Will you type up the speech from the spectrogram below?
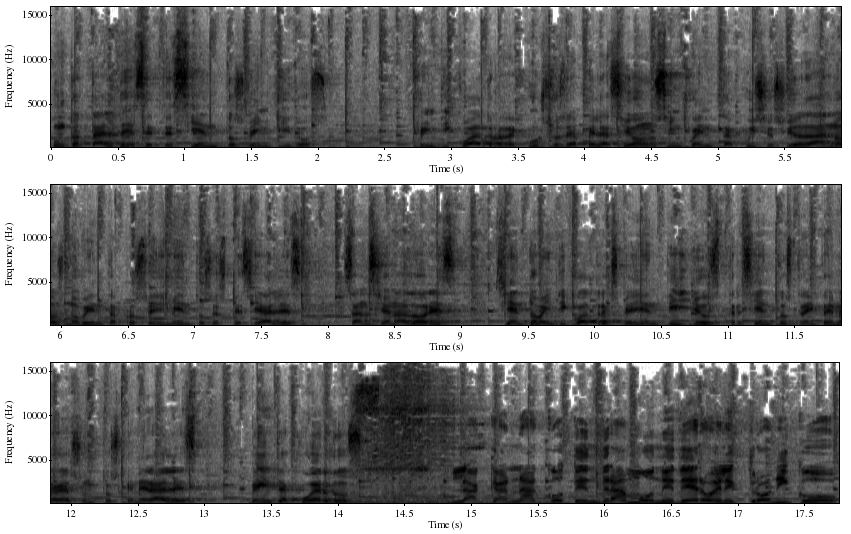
un total de 722. 24 recursos de apelación, 50 juicios ciudadanos, 90 procedimientos especiales sancionadores, 124 expedientillos, 339 asuntos generales, 20 acuerdos. La Canaco tendrá monedero electrónico,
